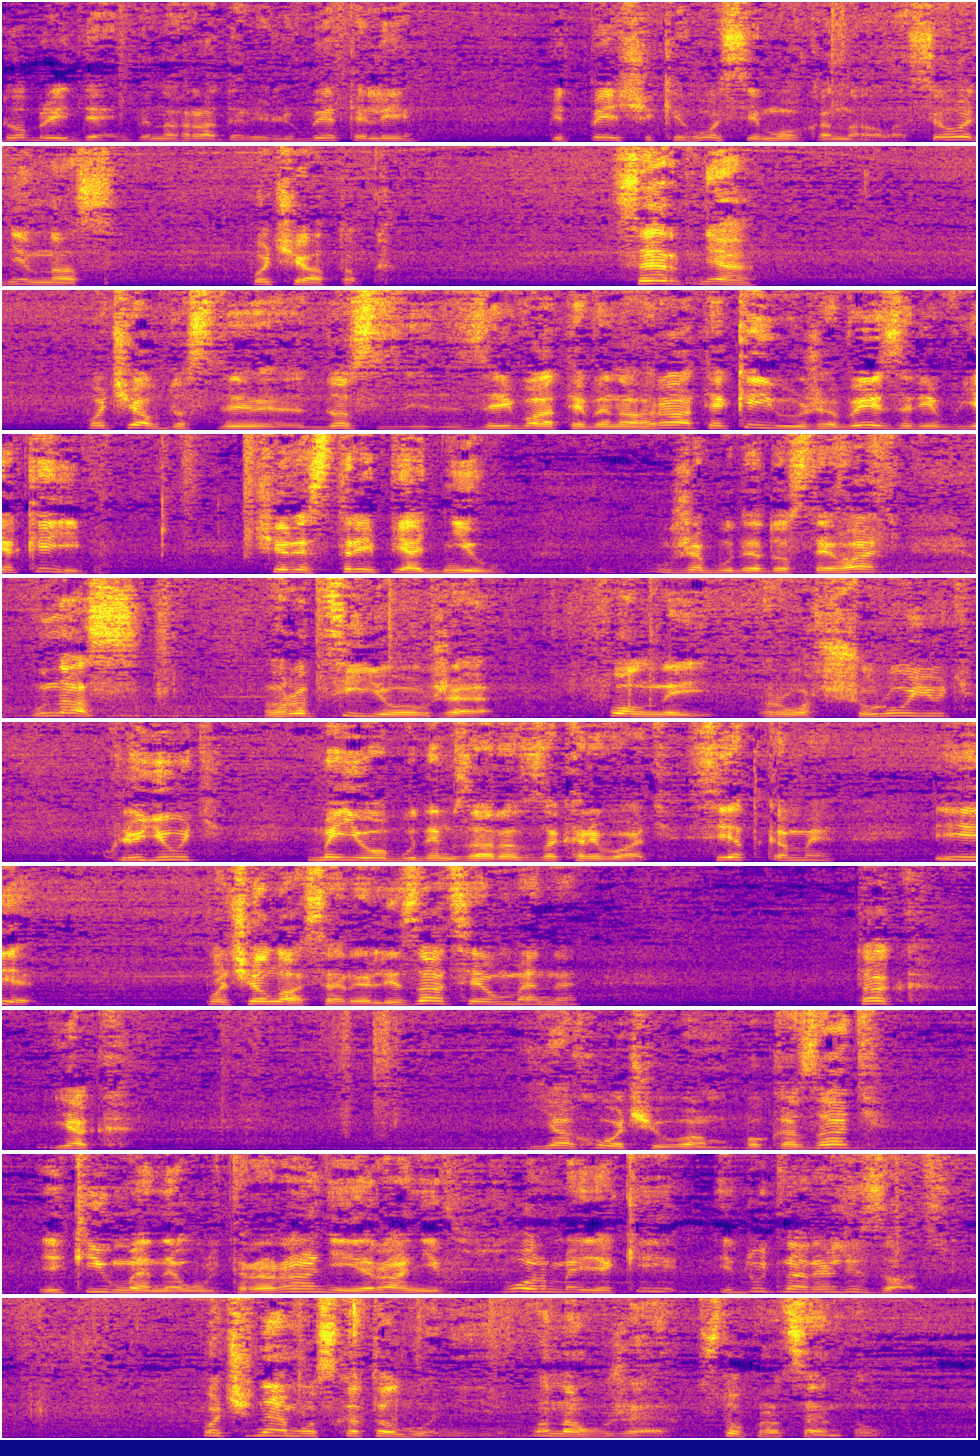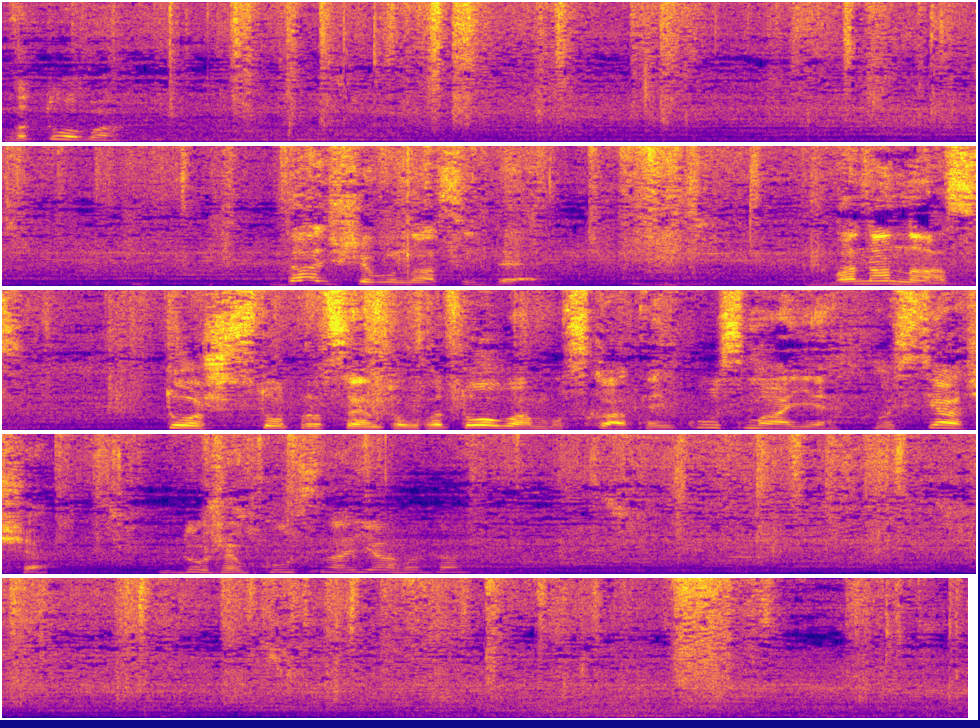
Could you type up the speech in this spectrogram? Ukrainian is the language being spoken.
Добрий день, виноградарі, любителі, підписчики, гості мого каналу. Сьогодні в нас початок серпня. Почав дозрівати виноград, який вже визрів, який через 3-5 днів вже буде достигати. У нас гробці його вже повний рост шурують, клюють. Ми його будемо зараз закривати сітками. І почалася реалізація в мене. Так, як я хочу вам показати, які в мене ультраранні і ранні форми, які йдуть на реалізацію. Почнемо з Каталонії. Вона вже 100% готова. Далі у нас йде бананас. Тож 100% готова, мускатний вкус має, густяча, дуже вкусна ягода.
